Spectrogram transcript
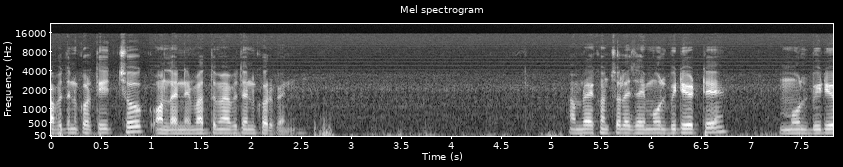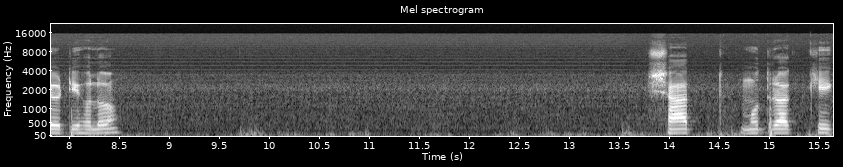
আবেদন করতে ইচ্ছুক, অনলাইনের মাধ্যমে আবেদন করবেন। আমরা এখন চলে যাই মূল ভিডিওতে। মূল ভিডিওটি হলো সাত মুদ্রাক্ষিক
